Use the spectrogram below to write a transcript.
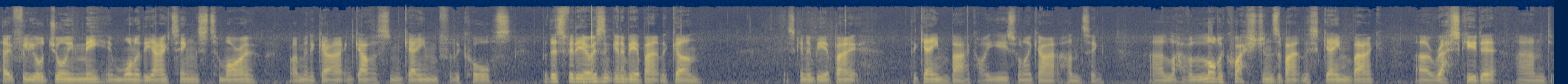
Hopefully you'll join me in one of the outings tomorrow. I'm going to go out and gather some game for the course. But this video isn't going to be about the gun, it's going to be about the game bag I use when I go out hunting. Uh, I have a lot of questions about this game bag. Uh, rescued it and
